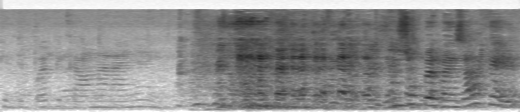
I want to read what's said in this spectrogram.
Que te puede picar una araña y Un super mensaje, ¿eh?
